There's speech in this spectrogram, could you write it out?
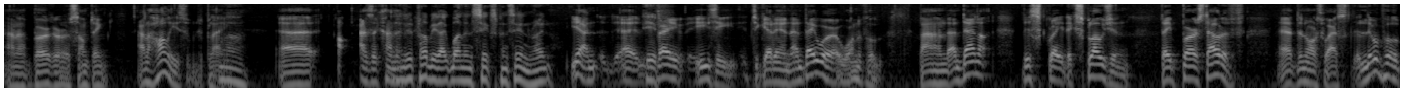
and a burger or something, and Hollies would be playing. Wow. Uh, as a kind of And it's probably like one and sixpence in, right? yeah, and, uh, very easy to get in, and they were a wonderful band. And then uh, this great explosion, they burst out of uh, the northwest, Liverpool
